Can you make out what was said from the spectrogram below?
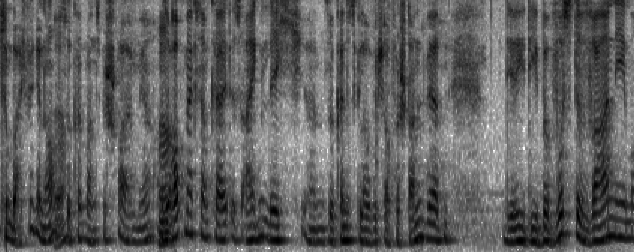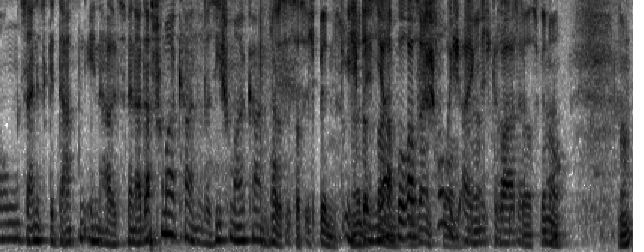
Zum Beispiel, genau, Ja. so könnte man es beschreiben. Ja. Also Ja. Aufmerksamkeit ist eigentlich, ähm, so könnte es, glaube ich, auch verstanden werden, die, die bewusste Wahrnehmung seines Gedankeninhalts. Wenn er das schon mal kann oder sie schon mal kann, Ja, das ist das Ich Bin. Ich Ne, das bin, ja, worauf schaue ich eigentlich ja, gerade? Das ist das, genau. Ne?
